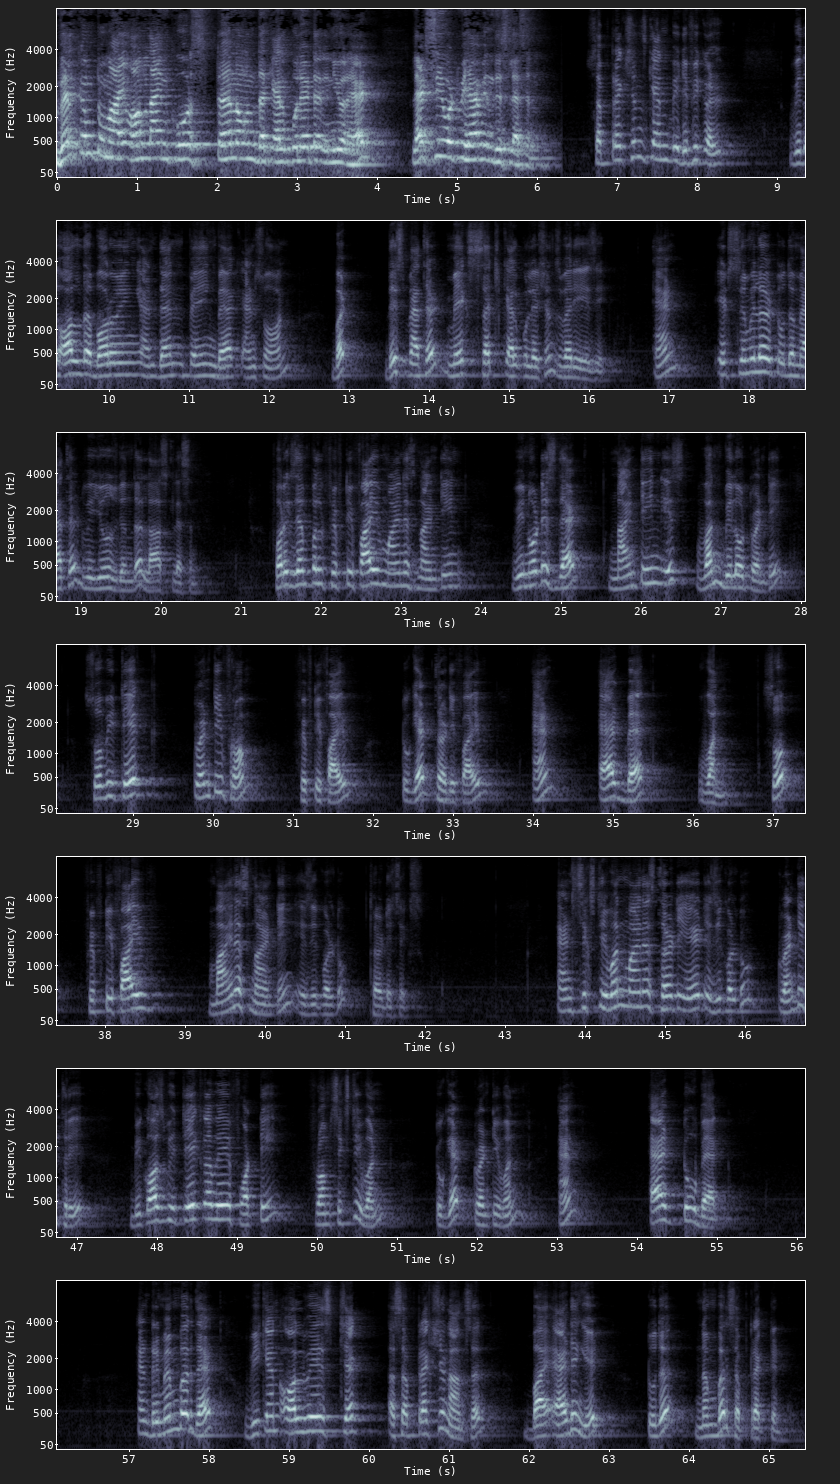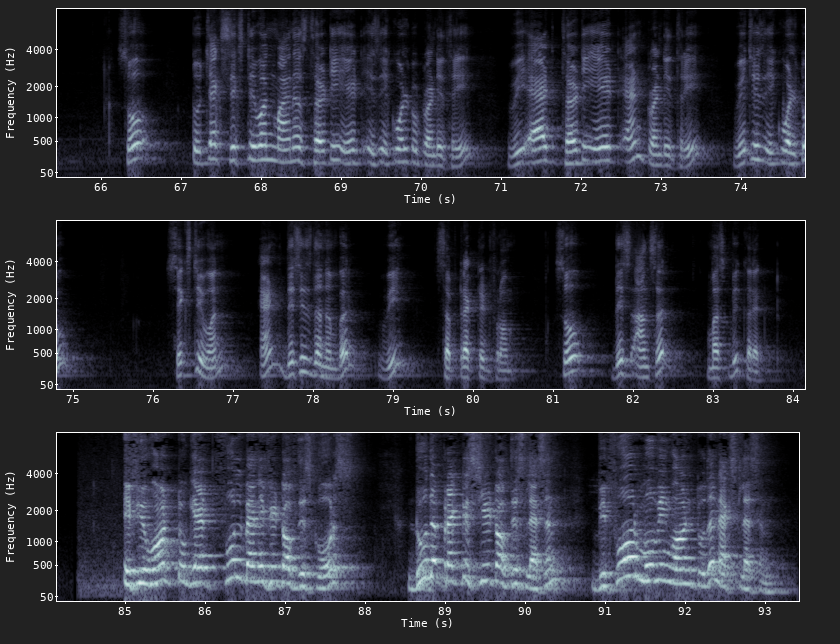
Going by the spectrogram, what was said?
Welcome to my online course Turn on the calculator in your head. Let's see what we have in this lesson. Subtractions can be difficult with all the borrowing and then paying back and so on. But this method makes such calculations very easy. And it's similar to the method we used in the last lesson. For example, 55 minus 19, we notice that 19 is 1 below 20. So we take 20 from 55 to get 35 and add back 1. So 55 minus 19 is equal to 36. And 61 minus 38 is equal to 23 because we take away 40 from 61 to get 21 and add 2 back. And remember that we can always check a subtraction answer by adding it to the number subtracted. So to check 61 minus 38 is equal to 23, we add 38 and 23 which is equal to 61 and this is the number we subtracted from. So this answer must be correct. If you want to get full benefit of this course, do the practice sheet of this lesson before moving on to the next lesson.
